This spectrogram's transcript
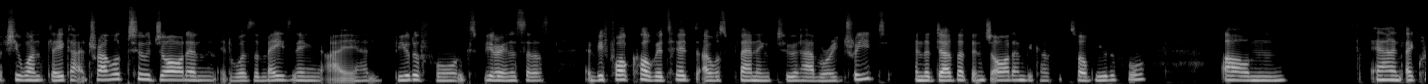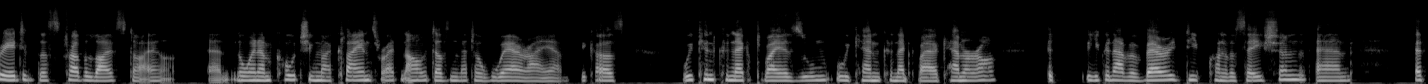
a few months later, I traveled to Jordan. It was amazing. I had beautiful experiences. And before COVID hit, I was planning to have a retreat in the desert in Jordan because it's so beautiful. Um, and I created this travel lifestyle. And when I'm coaching my clients right now, it doesn't matter where I am because we can connect via Zoom, we can connect via camera, you can have a very deep conversation. And at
